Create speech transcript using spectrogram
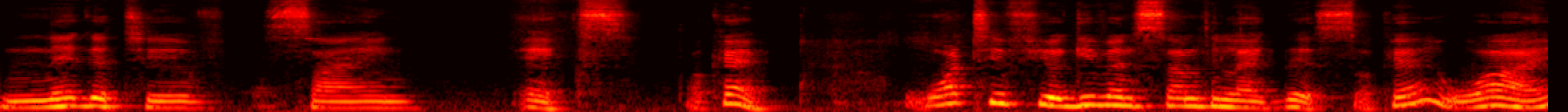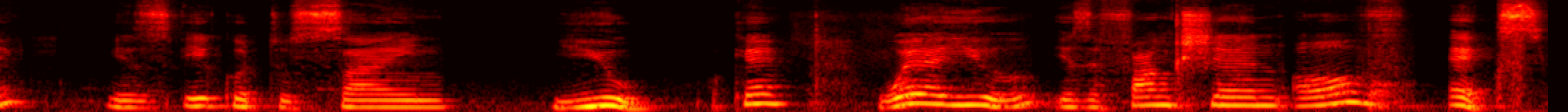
negative sine x. Okay. What if you're given something like this? Okay. y is equal to sine u. Okay. Where u is a function of x.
